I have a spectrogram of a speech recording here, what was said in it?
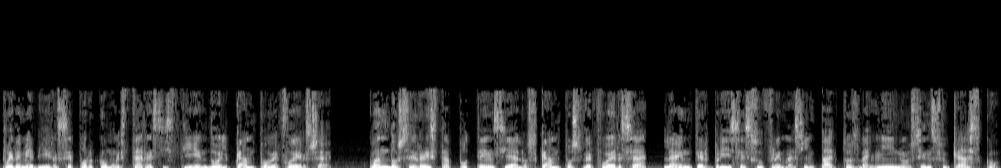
puede medirse por cómo está resistiendo el campo de fuerza. Cuando se resta potencia a los campos de fuerza, la Enterprise sufre más impactos dañinos en su casco,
